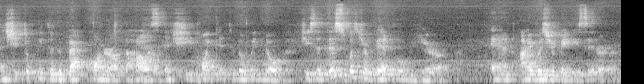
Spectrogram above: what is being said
And she took me to the back corner of the house and she pointed to the window. She said, this was your bedroom here. And I was your babysitter.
